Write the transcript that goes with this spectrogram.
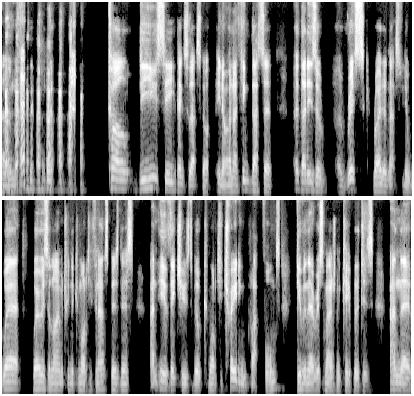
Um, Carl, do you see? Thanks for that, Scott. You know, and I think that's a that is a, a risk, right? And that's you know where where is the line between the commodity finance business And if they choose to build commodity trading platforms, given their risk management capabilities and their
